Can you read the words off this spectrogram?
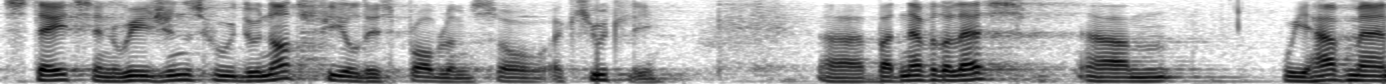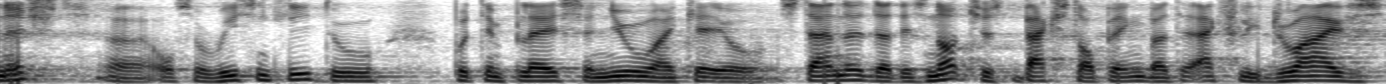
states and regions who do not feel this problem so acutely. Uh, but nevertheless, um, we have managed, uh, also recently, to put in place a new ICAO standard that is not just backstopping, but actually drives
